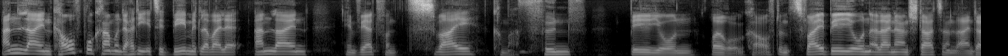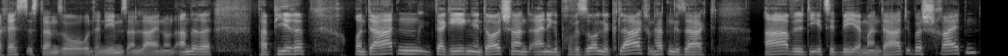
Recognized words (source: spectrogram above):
Anleihenkaufprogramm und da hat die EZB mittlerweile Anleihen im Wert von 2,5 Billionen Euro gekauft und 2 Billionen alleine an Staatsanleihen. Der Rest ist dann so Unternehmensanleihen und andere Papiere. Und da hatten dagegen in Deutschland einige Professoren geklagt und hatten gesagt, A, will die EZB ihr Mandat überschreiten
